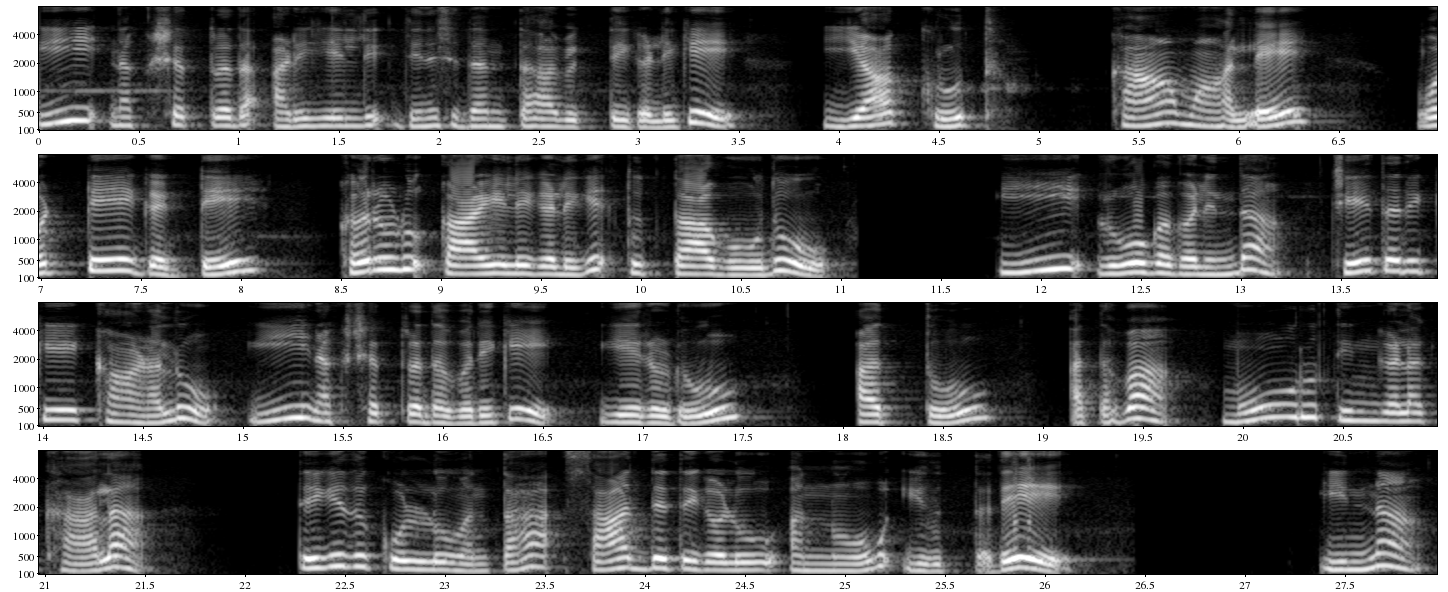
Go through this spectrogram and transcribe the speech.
ಈ ನಕ್ಷತ್ರದ ಅಡಿಯಲ್ಲಿ ಜನಿಸಿದಂತಹ ವ್ಯಕ್ತಿಗಳಿಗೆ ಯಾಕೃತ್, ಕಾಮಾಲೆ, ಹೊಟ್ಟೆಗಡ್ಡೆ, ಕರುಳು ಕಾಯಿಲೆಗಳಿಗೆ ತುತ್ತಾಗುವುದು. ಈ ರೋಗಗಳಿಂದ ಚೇತರಿಕೆ ಕಾಣಲು ಈ ನಕ್ಷತ್ರದವರಿಗೆ ಎರಡು, ಹತ್ತು ಅಥವಾ ಮೂರು ತಿಂಗಳ ಕಾಲ ತೆಗೆದುಕೊಳ್ಳುವಂತಹ ಸಾಧ್ಯತೆಗಳು ಅನ್ನೋವು ಇರುತ್ತದೆ. ಇನ್ನು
